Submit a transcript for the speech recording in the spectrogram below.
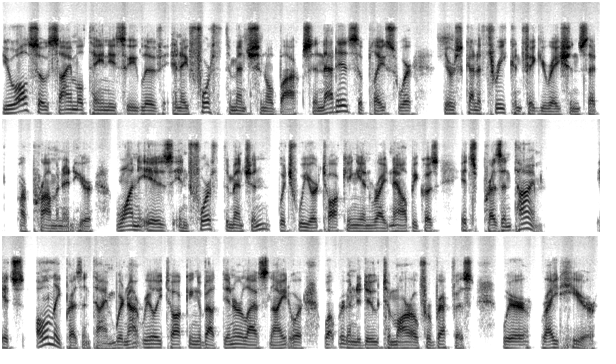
You also simultaneously live in a fourth dimensional box, and that is a place where there's kind of three configurations that are prominent here. One is in fourth dimension, which we are talking in right now because it's present time. It's only present time. We're not really talking about dinner last night or what we're going to do tomorrow for breakfast. We're right here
